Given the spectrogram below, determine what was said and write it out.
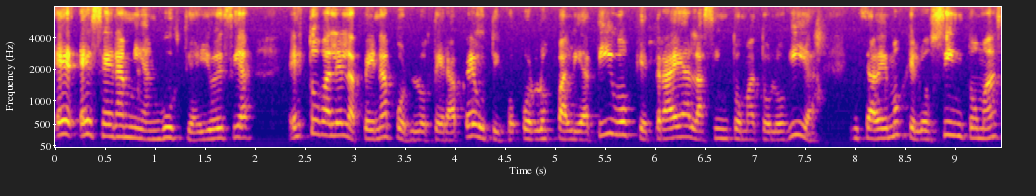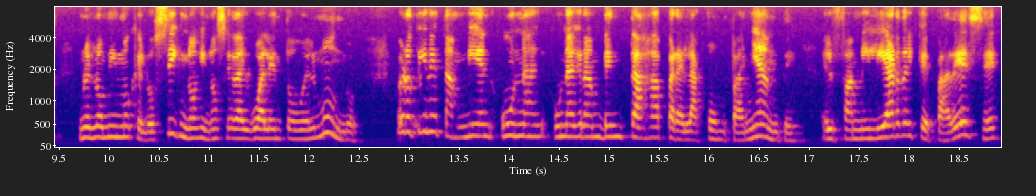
esa era mi angustia. Y yo decía, esto vale la pena por lo terapéutico, por los paliativos que trae a la sintomatología. Y sabemos que los síntomas no es lo mismo que los signos y no se da igual en todo el mundo. Pero tiene también una, una gran ventaja para el acompañante, el familiar del que padece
